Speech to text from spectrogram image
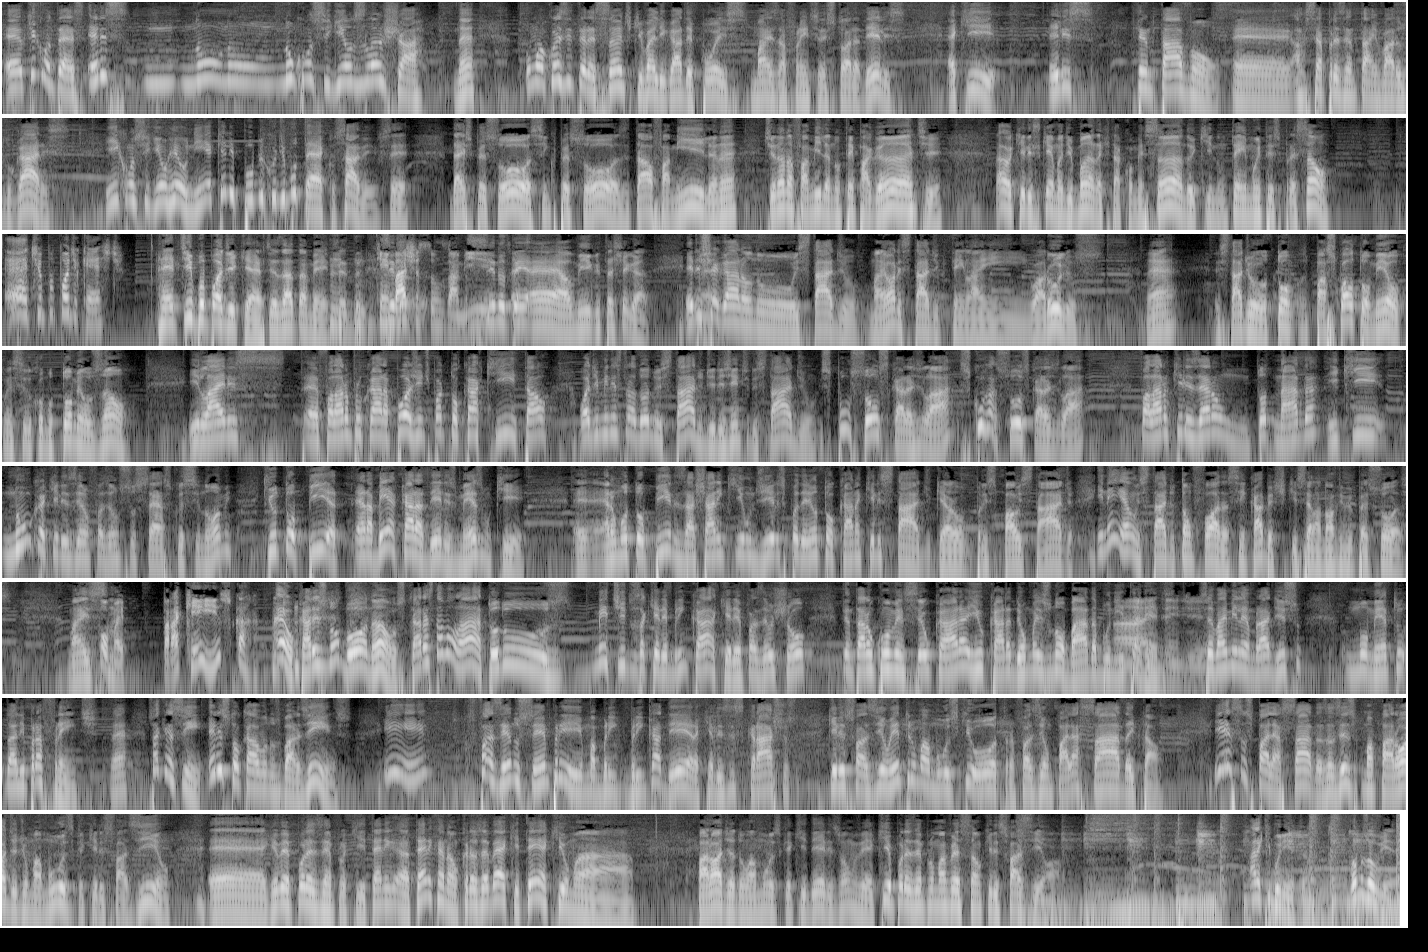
é, o que acontece? Eles não, não, não conseguiam deslanchar, né? Uma coisa interessante que vai ligar depois, mais à frente da história deles, é que eles tentavam é, se apresentar em vários lugares e conseguiam reunir aquele público de boteco, sabe? Você 10 pessoas, 5 pessoas e tal, família, né? Tirando a família não tem pagante. Sabe aquele esquema de banda que tá começando e que não tem muita expressão? É tipo podcast. É tipo podcast, exatamente. Quem se baixa não- são os amigos. Se não tem, é. é, amigo tá chegando. Eles chegaram no estádio, maior estádio que tem lá em Guarulhos, né? Estádio Tom- Pascoal Tomeu, conhecido como Tomeuzão. E lá eles é, falaram pro cara, pô, a gente pode tocar aqui e tal. O administrador do estádio, dirigente do estádio, expulsou os caras de lá, escurraçou os caras de lá. Falaram que eles eram nada e que nunca que eles iam fazer um sucesso com esse nome, que Utopia era bem a cara deles mesmo, que é, era uma utopia eles acharem que um dia eles poderiam tocar naquele estádio, que era o principal estádio. E nem é um estádio tão foda assim, cabe acho que, sei lá, 9 mil pessoas. Mas. Pô, mas pra que isso, cara? É, o cara esnobou, não. Os caras estavam lá, todos metidos a querer brincar, a querer fazer o show. Tentaram convencer o cara e o cara deu uma esnobada bonita Ah, neles. entendi. Você vai me lembrar disso um momento dali pra frente, né? Só que assim, eles tocavam nos barzinhos e fazendo sempre uma brin- brincadeira, aqueles escrachos que eles faziam entre uma música e outra, faziam palhaçada e tal. E essas palhaçadas, às vezes uma paródia de uma música que eles faziam, é, quer ver, por exemplo, aqui, Técnica, técnica não, Kreuzebeck, tem aqui uma paródia de uma música aqui deles, vamos ver aqui, por exemplo, uma versão que eles faziam, ó. Olha que bonita, vamos ouvir.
